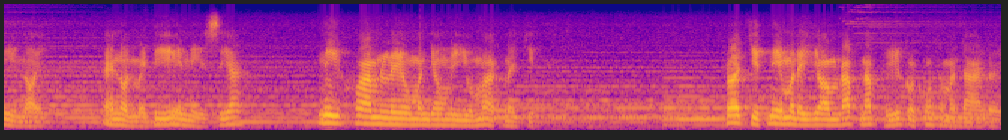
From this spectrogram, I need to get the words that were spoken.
นี่หน่อยไอ้นนไม่ดีไอ้นี่เสีย นี่ความเลวมันยังมีอยู่มากในจิต เพราะจิตนี่ไม่ได้ยอมรับนับถือกฎของธรรมดาเลย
